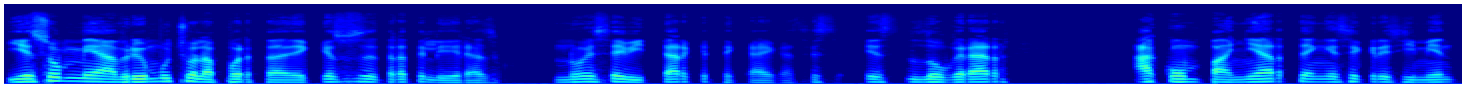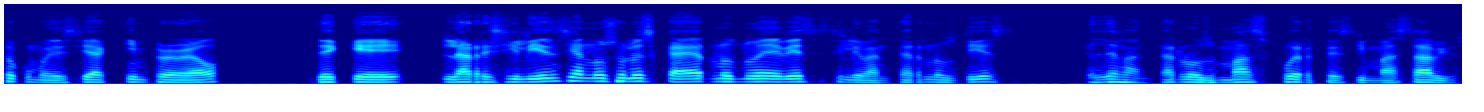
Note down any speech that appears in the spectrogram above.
Y eso me abrió mucho la puerta de que eso se trata de liderazgo. No es evitar que te caigas, es, lograr acompañarte en ese crecimiento, como decía Kim Perel, de que la resiliencia no solo es caernos nueve veces y levantarnos diez, es levantarnos más fuertes y más sabios.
